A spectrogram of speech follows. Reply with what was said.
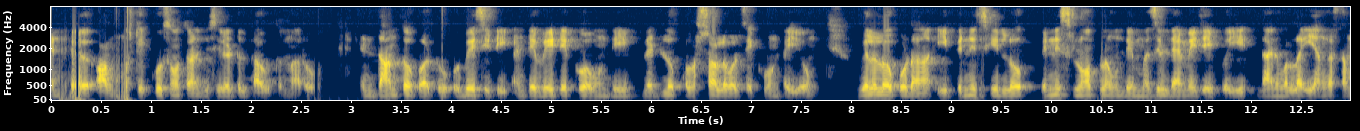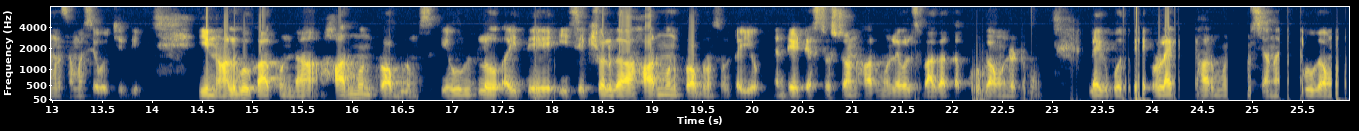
అండ్ ఆల్మోస్ట్ ఎక్కువ సంవత్సరాల నుంచి సిగరెట్లు తాగుతున్నారు. అండ్ దాంతోపాటు ఒబేసిటీ అంటే వెయిట్ ఎక్కువ ఉండి బ్లడ్లో కొలెస్ట్రాల్ లెవెల్స్ ఎక్కువ ఉంటాయో వీళ్ళలో కూడా ఈ పెన్నిస్కిన్లో పెన్నిస్ లోపల ఉండే మజిల్ డ్యామేజ్ అయిపోయి దానివల్ల ఈ అంగస్తంభన సమస్య వచ్చింది. ఈ నాలుగు కాకుండా హార్మోన్ ప్రాబ్లమ్స్ ఎవరిలో అయితే ఈ సెక్షువల్గా హార్మోన్ ప్రాబ్లమ్స్ ఉంటాయో అంటే టెస్టోస్ట్రాన్ హార్మోన్ లెవెల్స్ బాగా తక్కువగా ఉండటం లేకపోతే ప్రొలాక్టిన్ హార్మోన్స్ చాలా ఎక్కువగా ఉండటం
